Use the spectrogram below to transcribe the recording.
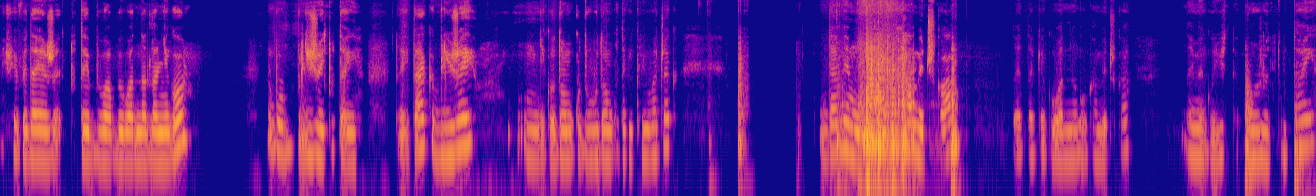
Mi się wydaje, że tutaj byłaby ładna dla niego. Albo bliżej tutaj, tutaj tak, bliżej jego domku, dwóch domków, taki kryjóweczek. Damy mu kamyczka, tak- takiego ładnego kamyczka. Dajmy go gdzieś tak może tutaj.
